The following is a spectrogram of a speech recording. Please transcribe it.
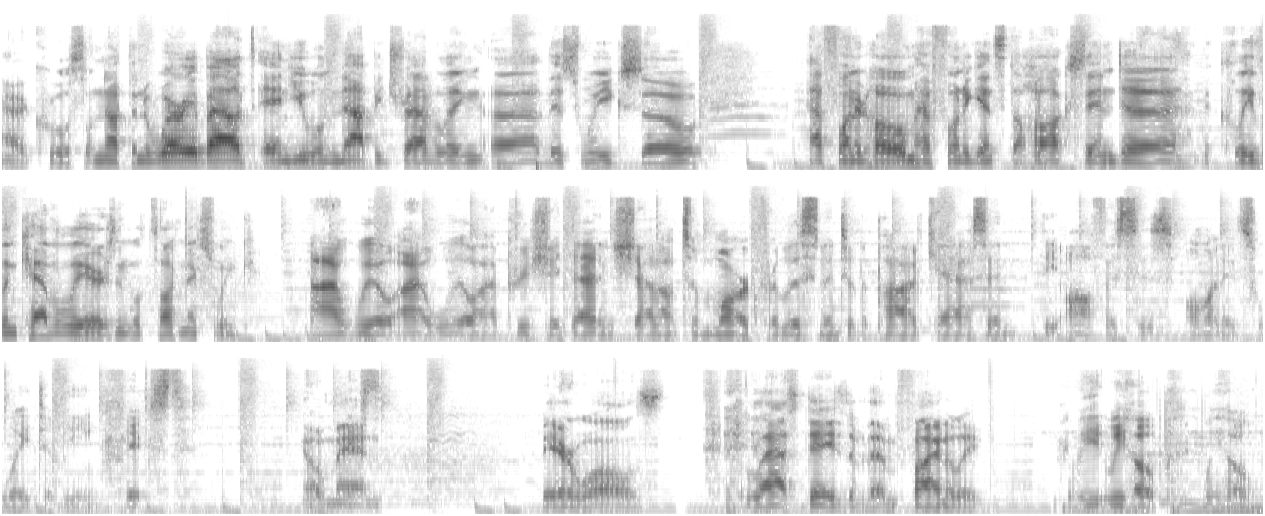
All right, cool. So nothing to worry about, and you will not be traveling uh, this week. So have fun at home, have fun against the Hawks and uh, the Cleveland Cavaliers, and we'll talk next week. I will. I will. I appreciate that. And shout out to Mark for listening to the podcast. And the office is on its way to being fixed. Oh, man. Bare walls. last days of them, finally. We, we hope. We hope.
